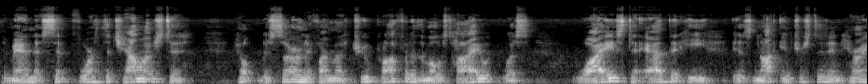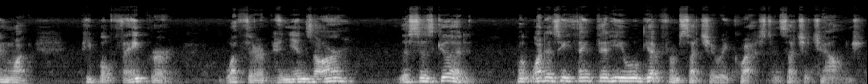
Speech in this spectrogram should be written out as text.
The man that sent forth the challenge to help discern if I'm a true prophet of the Most High was wise to add that he is not interested in hearing what people think or what their opinions are. This is good. But what does he think that he will get from such a request and such a challenge?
